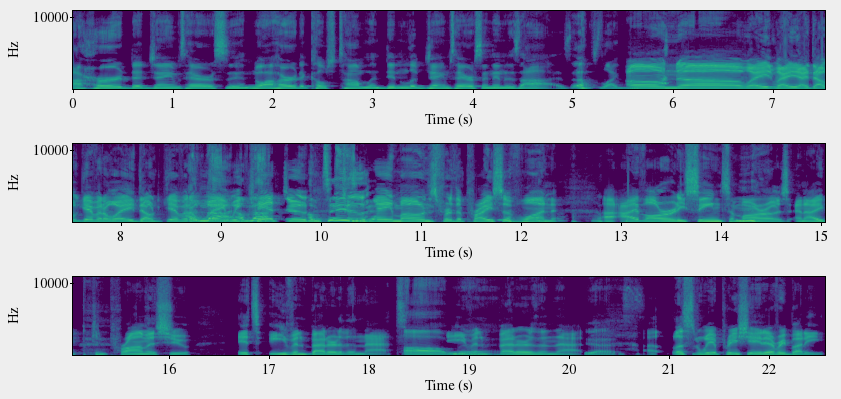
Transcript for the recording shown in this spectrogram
I heard that James Harrison. No, I heard that Coach Tomlin didn't look James Harrison in his eyes. I was like, "Oh no! Wait, wait! Don't give it away! Don't give it I'm away! not, we I'm can't not. do two Hey 'Mons for the price of one." uh, I've already seen tomorrow's, and I can promise you, it's even better than that. Oh, even man. better than that. Yes. Uh, listen, we appreciate everybody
